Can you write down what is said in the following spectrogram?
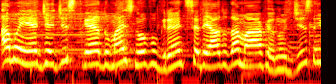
Amanhã é dia de estreia do mais novo grande seriado da Marvel no Disney+.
